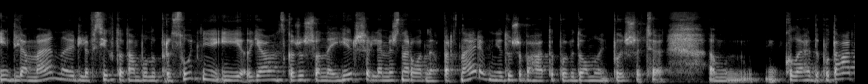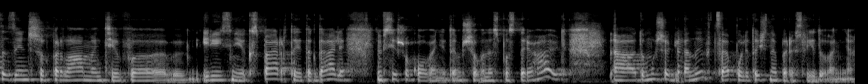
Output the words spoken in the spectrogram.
і для мене, і для всіх, хто там були присутні, і я вам скажу, що найгірше для міжнародних партнерів. Мені дуже багато повідомлень пишуть ем, колеги-депутати з інших парламентів е, і різні експерти, і так далі. Ну, Всі шоковані тим, що вони спостерігають, тому що для них це політичне переслідування.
